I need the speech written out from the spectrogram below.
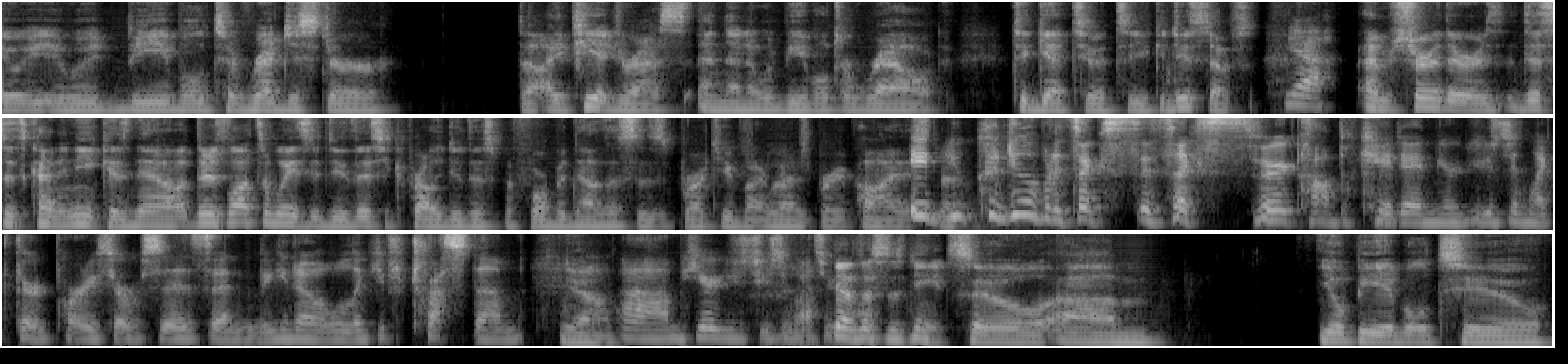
it would be able to register the IP address and then it would be able to route to get to it so you can do stuff. Yeah. I'm sure there's this is kind of neat because now there's lots of ways to do this. You could probably do this before, but now this is brought to you by Raspberry Pi. It, so- you could do it, but it's like it's like very complicated, and you're using like third-party services, and you know, like you have to trust them. yeah. Um, here you're just using Raspberry Yeah, Pi. this is neat. So um, you'll be able to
